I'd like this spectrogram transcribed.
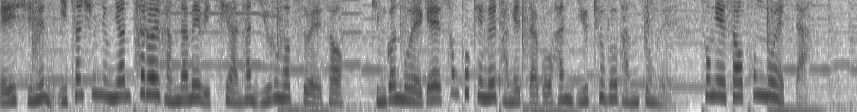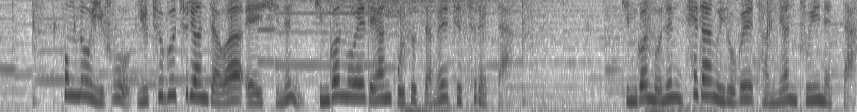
A씨는 2016년 8월 강남에 위치한 한 유흥업소에서 김건모에게 성폭행을 당했다고 한 유튜브 방송을 통해서 폭로했다. 폭로 이후 유튜브 출연자와 A씨는 김건모에 대한 고소장을 제출했다. 김건모는 해당 의혹을 전면 부인했다.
